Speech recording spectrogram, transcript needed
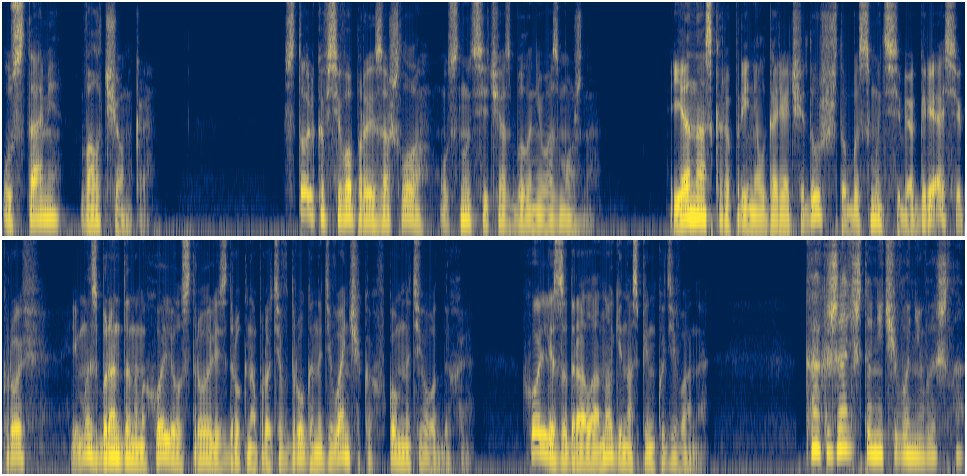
устами волчонка. Столько всего произошло, уснуть сейчас было невозможно. Я наскоро принял горячий душ, чтобы смыть с себя грязь и кровь, и мы с Брэндоном и Холли устроились друг напротив друга на диванчиках в комнате отдыха. Холли задрала ноги на спинку дивана. «Как жаль, что ничего не вышло»,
